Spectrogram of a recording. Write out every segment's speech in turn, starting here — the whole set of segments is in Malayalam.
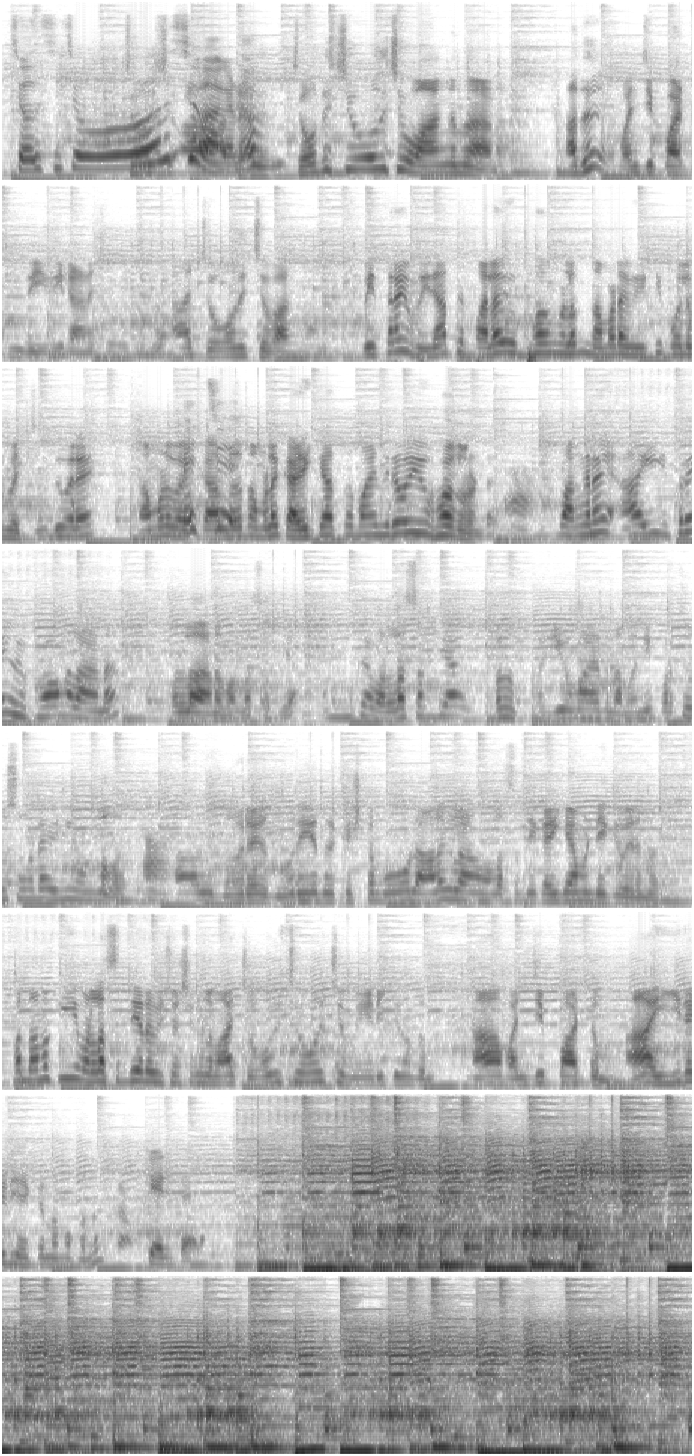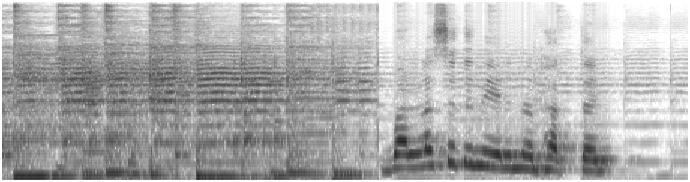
ചോദിച്ചു ചോദിച്ചു വാങ്ങുന്നതാണ്. അത് വഞ്ചിപ്പാട്ടിന്റെ രീതിയിലാണ് ചോദിക്കുന്നത്. ആ ചോദിച്ചു വാങ്ങുന്നത് അപ്പൊ ഇത്രയും ഇതിനകത്ത് പല വിഭവങ്ങളും നമ്മുടെ വീട്ടിൽ പോലും വെച്ച് ഇതുവരെ നമ്മൾ. വെക്കാത്തത് നമ്മൾ കഴിക്കാത്തതുമായ നിരവധി വിഭവങ്ങളുണ്ട്. അപ്പൊ അങ്ങനെ ആ ഇത്രയും വിഭവങ്ങളാണ് ഉള്ളതാണ് വള്ളസദ്യ. നമുക്ക് വള്ളസദ്യ ഇപ്പം സജീവമായിട്ട് നമ്മൾ ഇനി കുറച്ച് ദിവസം കൂടെ ഇനി ഉള്ളത്. ദൂരെ ദൂരെ ഏതൊക്കെ ഇഷ്ടംപോലെ ആളുകളാണ് വള്ളസദ്യ കഴിക്കാൻ വേണ്ടിയൊക്കെ വരുന്നത്. അപ്പൊ നമുക്ക് ഈ വള്ളസദ്യയുടെ വിശേഷങ്ങളും ആ ചോദിച്ചു ചോദിച്ച് മേടിക്കുന്നതും ആ വഞ്ചിപ്പാട്ടും ആ ഈരടിയൊക്കെ നമുക്കൊന്ന് കേട്ടിട്ട് വരാം. വള്ളസദ്യ നേരുന്ന ഭക്തൻ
